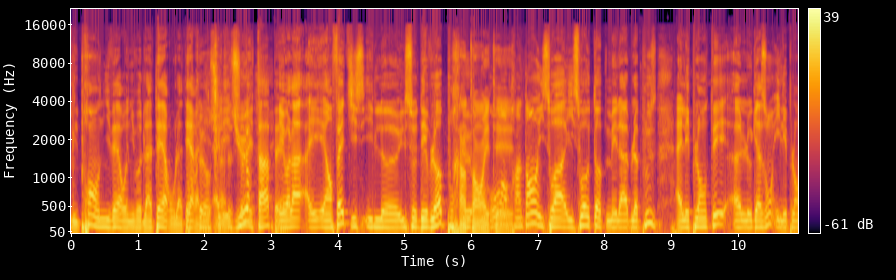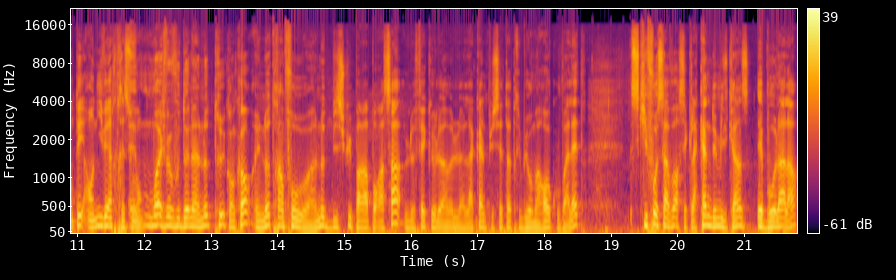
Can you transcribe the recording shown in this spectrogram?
Il prend en hiver au niveau de la terre où la terre elle, est- elle dure. et- Et voilà, et, et en fait, il, il, euh, il se développe pour Printemps, que, en, gros, été. en printemps, il soit, il soit au top. Mais la, la pelouse, elle est plantée, euh, le gazon, il est planté en hiver très Euh, souvent. moi, je vais vous donner un autre truc encore, une autre info, un autre biscuit par rapport à ça, le fait que la, la, la canne puisse être attribuée au Maroc ou va l'être. Ce qu'il faut savoir, c'est que la canne 2015, Ebola là,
